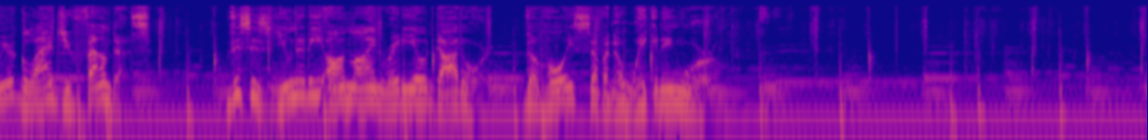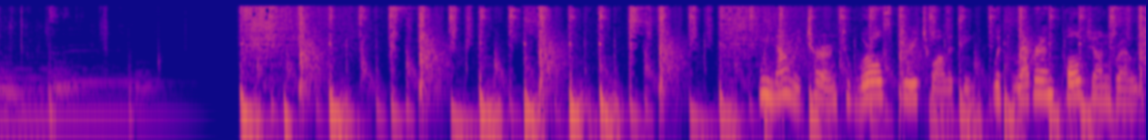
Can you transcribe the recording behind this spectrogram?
We're glad you found us. This is UnityOnlineRadio.org, the voice of an awakening world. We now return to World Spirituality with Reverend Paul John Roach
